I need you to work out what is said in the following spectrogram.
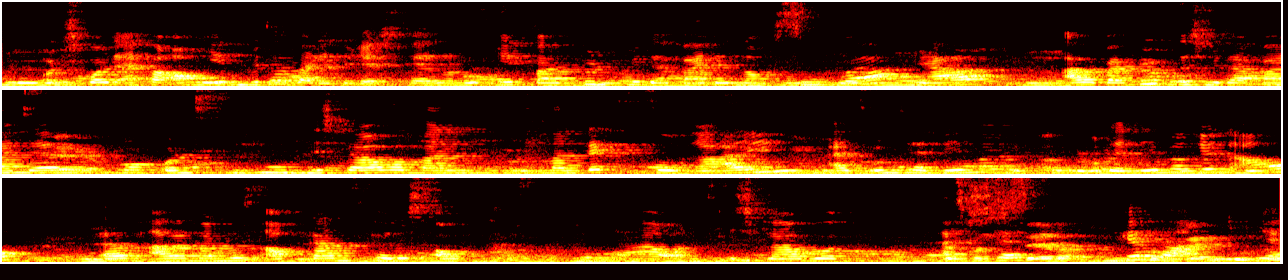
und ich wollte einfach auch jedem Mitarbeiter gerecht werden. Und es geht bei fünf Mitarbeitern noch super, ja, aber bei 50 Mitarbeitern und ich glaube, man, man wächst so rein als Unternehmer, Unternehmerin auch, ähm, aber man muss auch ganz völlig aufpassen. Ja, und ich glaube, dass man Chef, sich selber genau, und, ja,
